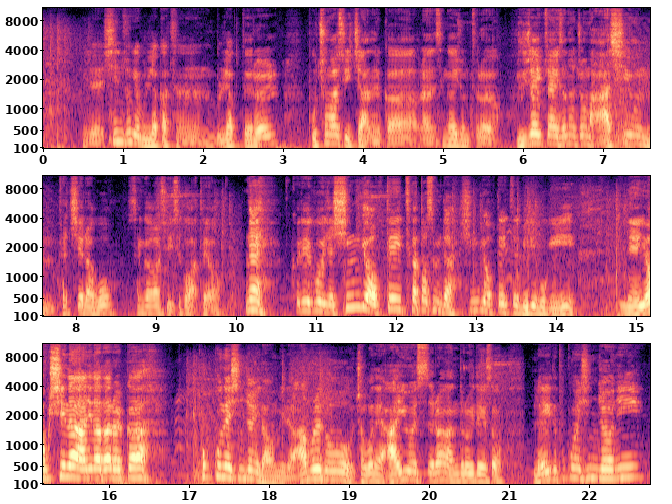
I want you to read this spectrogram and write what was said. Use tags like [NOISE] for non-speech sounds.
이제 신속의 물약 같은 물약들을 보충할 수 있지 않을까라는 생각이 좀 들어요. 유저 입장에서는 좀 아쉬운 패치라고 생각할 수 있을 것 같아요. 네, 그리고 이제 신규 업데이트가 떴습니다. 신규 업데이트 미리 보기. 네, 역시나 아니나 다를까 폭군의 신전이 나옵니다. 아무래도 저번에 iOS랑 안드로이드에서 레이드 폭군의 신전이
